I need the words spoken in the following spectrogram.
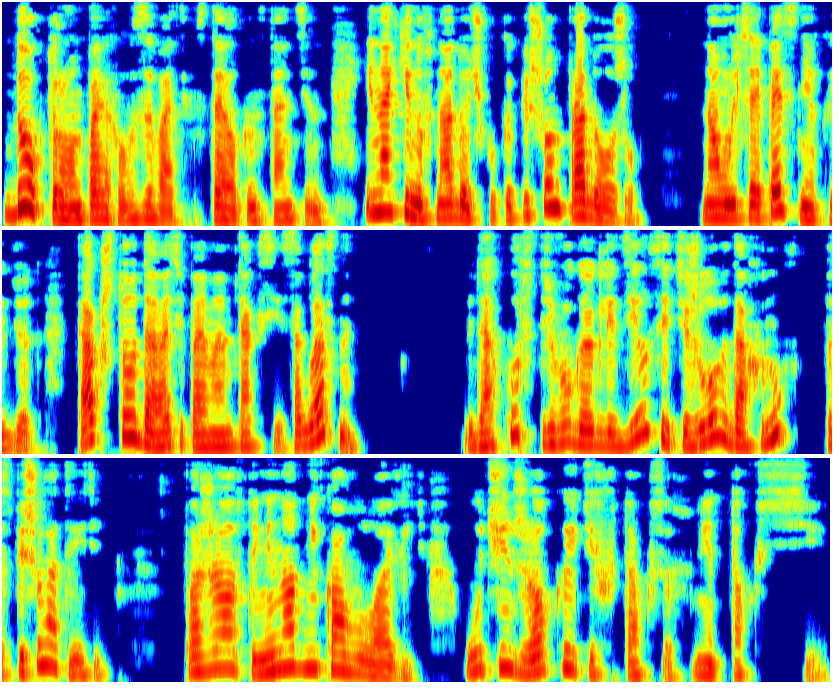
Доктору он поехал вызывать, вставил Константин, и, накинув на дочку капюшон, продолжил. На улице опять снег идет, так что давайте поймаем такси. Согласны? Бедокур с тревогой огляделся и, тяжело вздохнув, поспешил ответить. Пожалуйста, не надо никого ловить. Очень жалко этих таксов. Нет такси.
